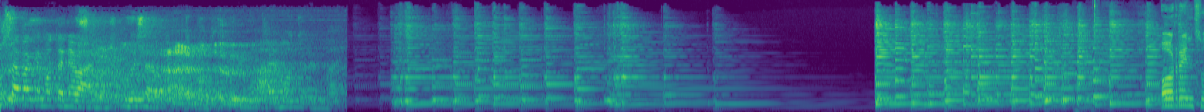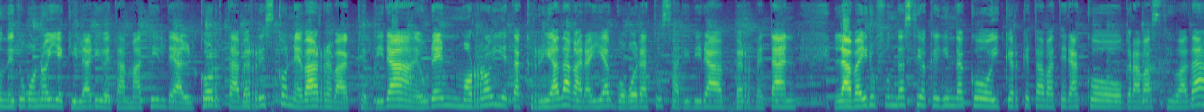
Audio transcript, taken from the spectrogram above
usabak emoten eban? Uesa. Ah, emote euro. Horrentzun ditugu noiek Hilario eta Matilde Alkorta berrizko nebarrebak dira euren morroi eta kriada garaiak gogoratu zari dira berbetan. Labairu Fundazioak egindako ikerketa baterako grabazioa da,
